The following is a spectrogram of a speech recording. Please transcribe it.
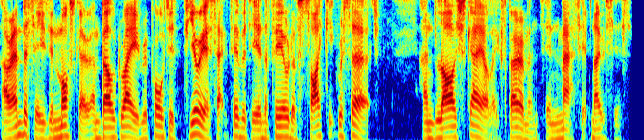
Our embassies in Moscow and Belgrade reported furious activity in the field of psychic research and large-scale experiments in mass hypnosis.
